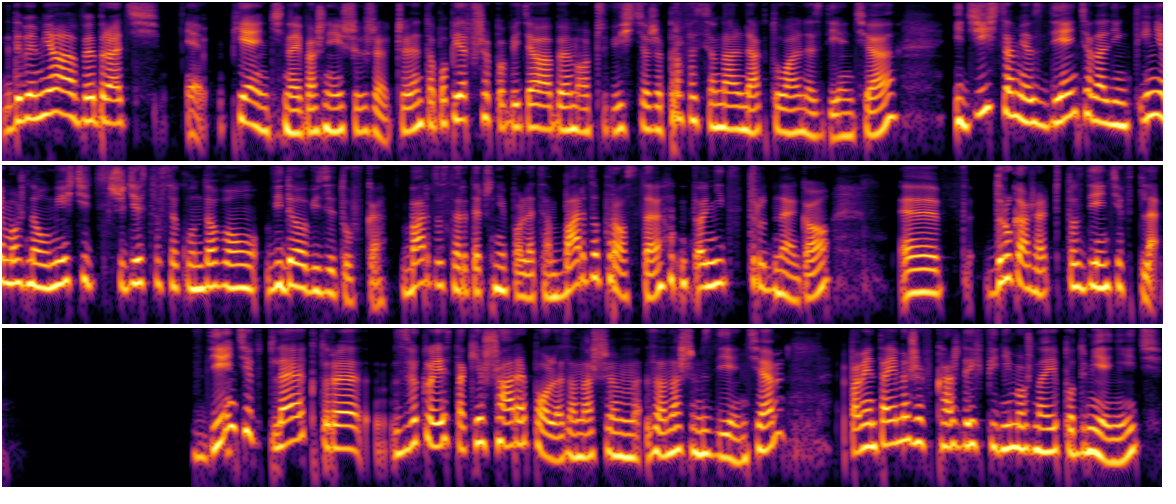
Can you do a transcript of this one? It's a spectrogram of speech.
Gdybym miała wybrać nie, pięć najważniejszych rzeczy, to po pierwsze powiedziałabym oczywiście, że profesjonalne, aktualne zdjęcie. I dziś zamiast zdjęcia na LinkedInie można umieścić 30-sekundową wideowizytówkę. Bardzo serdecznie polecam. Bardzo proste, to nic trudnego. E, druga rzecz to zdjęcie w tle. Zdjęcie w tle, które zwykle jest takie szare pole za naszym, za naszym zdjęciem. Pamiętajmy, że w każdej chwili można je podmienić.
